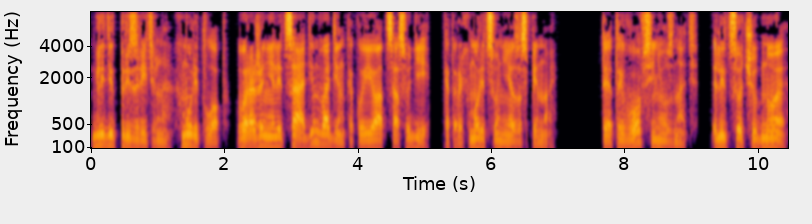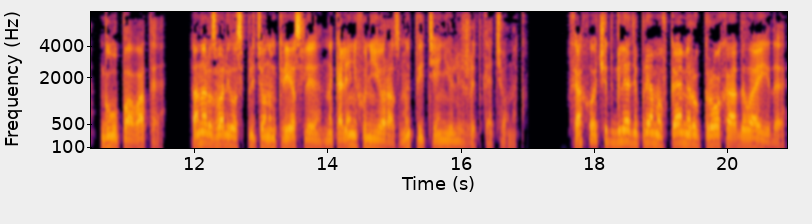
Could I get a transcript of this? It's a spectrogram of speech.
глядит презрительно, хмурит лоб, выражение лица один в один, как у ее отца-судьи, который хмурится у нее за спиной. Это и вовсе не узнать. Лицо чудное, глуповатое. Она развалилась в плетеном кресле, на коленях у нее размытой тенью лежит котенок. Хохочет, глядя прямо в камеру, кроха Аделаида,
